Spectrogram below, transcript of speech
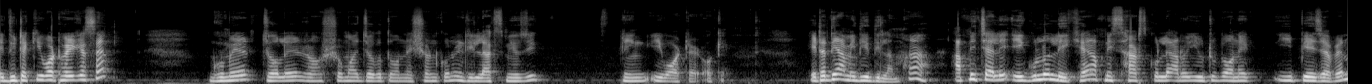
এই দুইটা কিওয়ার্ড হয়ে গেছে। ঘুমের, জলের রহস্যময় জগতে অন্বেষণ করুন রিল্যাক্স মিউজিক, স্প্রিং ই ওয়াটার ওকে এটা দিয়ে আমি দিয়ে দিলাম হ্যাঁ? আপনি চাইলে এগুলো লিখে আপনি সার্চ করলে আরও ইউটিউবে অনেক ই পেয়ে যাবেন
